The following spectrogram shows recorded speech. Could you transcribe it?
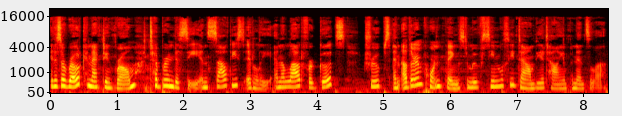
It is a road connecting Rome to Brindisi in southeast Italy and allowed for goods, troops, and other important things to move seamlessly down the Italian peninsula.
